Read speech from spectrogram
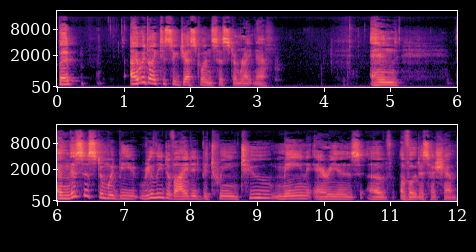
But I would like to suggest one system right now. And and this system would be really divided between two main areas of avodas Hashem,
